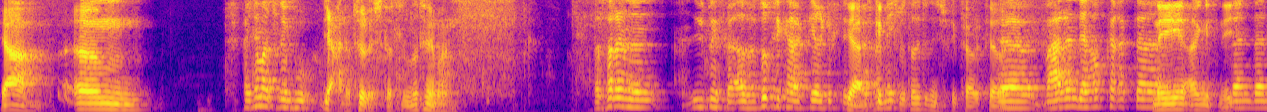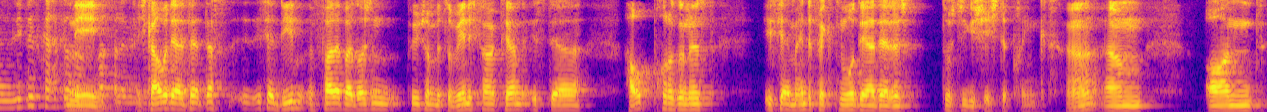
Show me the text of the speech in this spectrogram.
ja ähm, Vielleicht nochmal zu dem Buch. Ja, natürlich, das ist unser Thema. Was war denn Lieblingscharakter? Also so viele Charaktere gibt es ja es gibt nicht. tatsächlich nicht viele Charaktere. Äh, war denn der Hauptcharakter? Nee, eigentlich nicht. Dein, dein Lieblingscharakter? Nee, was war ich glaube, der, der, das ist ja in dem Falle bei solchen Büchern mit so wenig Charakteren, ist der Hauptprotagonist ist ja im Endeffekt nur der, der das durch die Geschichte bringt. Ja? Ähm, und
